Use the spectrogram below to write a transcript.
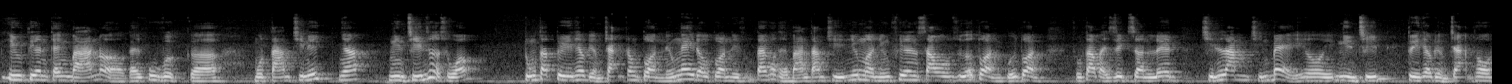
ưu tiên canh bán ở cái khu vực ờ, 189x nhá 1900 trở xuống chúng ta tùy theo điểm chạm trong tuần. Nếu ngay đầu tuần thì chúng ta có thể bán 89 nhưng mà những phiên sau giữa tuần cuối tuần chúng ta phải dịch dần lên 95 97 rồi 1009 tùy theo điểm chạm thôi.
